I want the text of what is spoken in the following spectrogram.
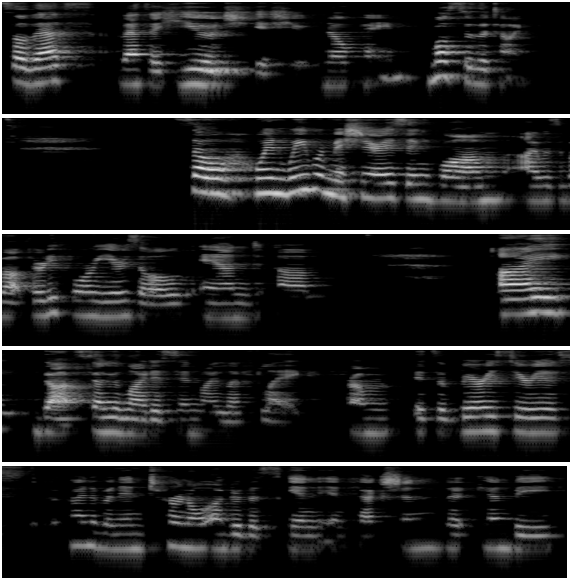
So that's that's a huge issue. No pain most of the time. So when we were missionaries in Guam, I was about 34 years old, and um, I got cellulitis in my left leg. From it's a very serious kind of an internal under the skin infection that can be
